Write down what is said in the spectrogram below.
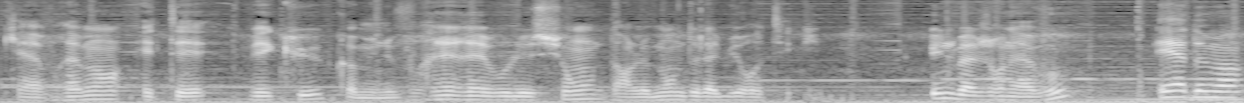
qui a vraiment été vécu comme une vraie révolution dans le monde de la bureautique. Une belle journée à vous et à demain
